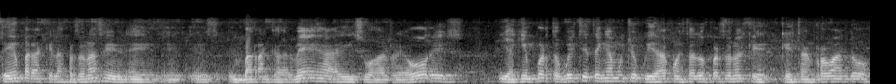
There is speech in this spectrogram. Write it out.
Tienen para que las personas en, en, Barranca Bermeja y sus alrededores y aquí en Puerto Wilches tengan mucho cuidado con estas dos personas que, que están robando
